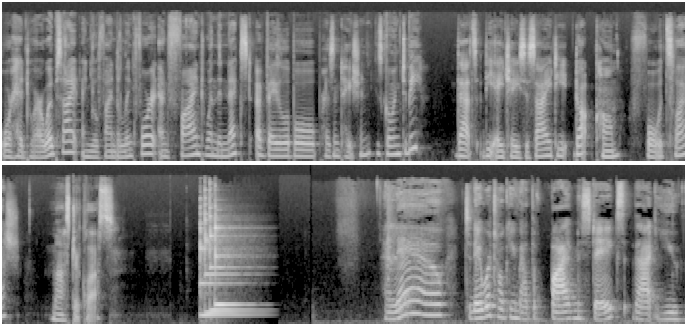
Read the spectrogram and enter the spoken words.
or head to our website and you'll find a link for it and find when the next available presentation is going to be. That's thehasociety.com forward slash masterclass. Hello! Today we're talking about the five mistakes that you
